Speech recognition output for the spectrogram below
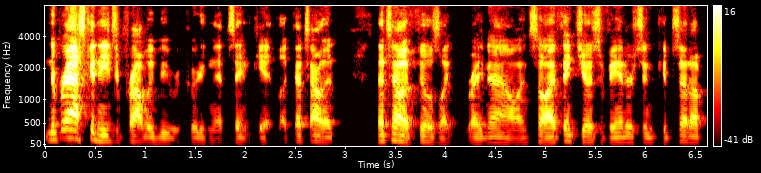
Nebraska needs to probably be recruiting that same kid. Like that's how it that's how it feels like right now. And so I think Joseph Anderson could set up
